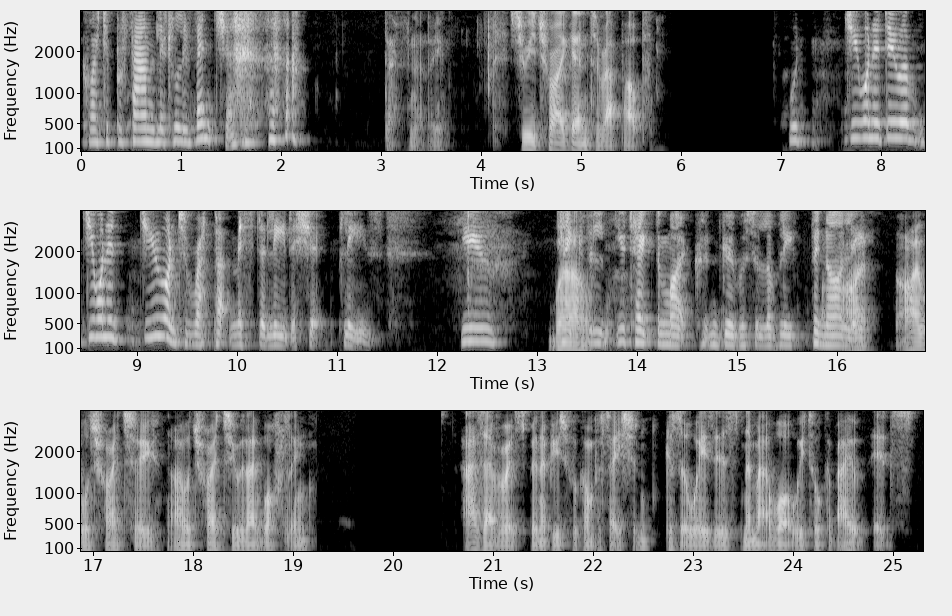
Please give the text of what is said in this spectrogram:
quite a profound little adventure. Definitely. Should we try again to wrap up? Would do you want to do a do you want to do you want to wrap up, Mister Leadership, please? You well, take the you take the mic and give us a lovely finale. I, I will try to. I will try to without waffling as ever, it's been a beautiful conversation because it always is. No matter what we talk about, it's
